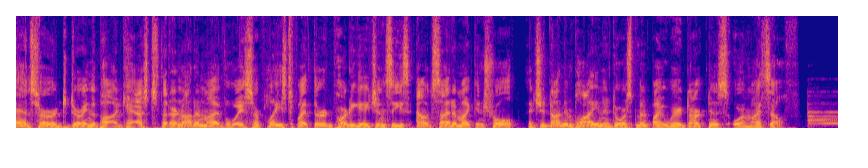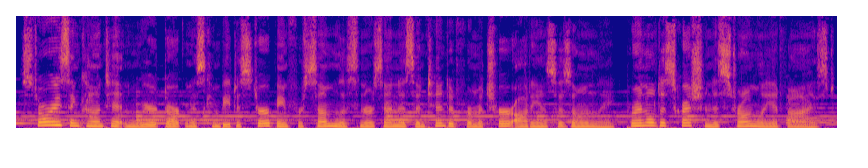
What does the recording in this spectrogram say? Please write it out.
Ads heard during the podcast that are not in my voice are placed by third-party agencies outside of my control and should not imply an endorsement by Weird Darkness or myself. Stories and content in Weird Darkness can be disturbing for some listeners and is intended for mature audiences only. Parental discretion is strongly advised.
